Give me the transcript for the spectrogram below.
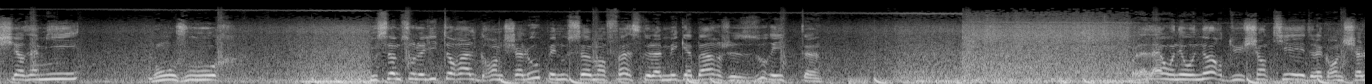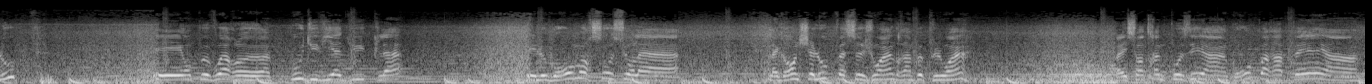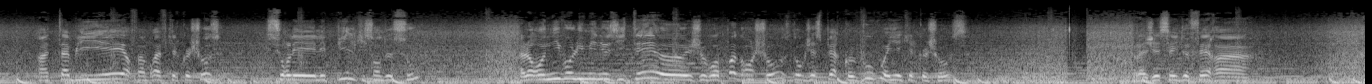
Chers amis, bonjour. Nous sommes sur le littoral Grande Chaloupe et nous sommes en face de la méga barge Zourit. Voilà, là on est au nord du chantier de la Grande Chaloupe et on peut voir euh, un bout du viaduc là et le gros morceau sur la, Grande Chaloupe va se joindre un peu plus loin. Ils sont en train de poser un gros parapet, un tablier, enfin bref quelque chose sur les, les, piles qui sont dessous. Alors au niveau luminosité, euh, je vois pas grand chose, donc j'espère que vous voyez quelque chose. J'essaye de faire un,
